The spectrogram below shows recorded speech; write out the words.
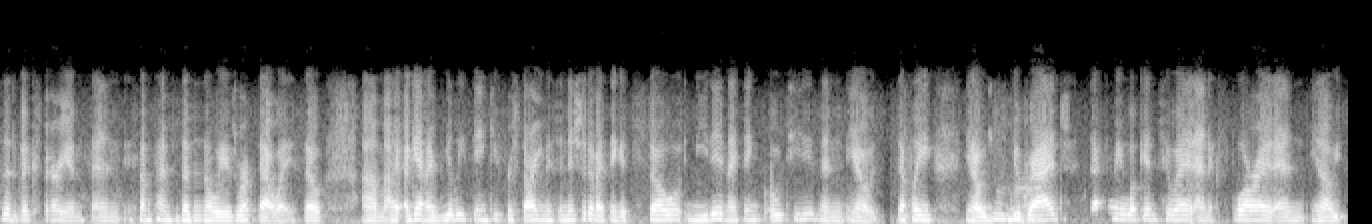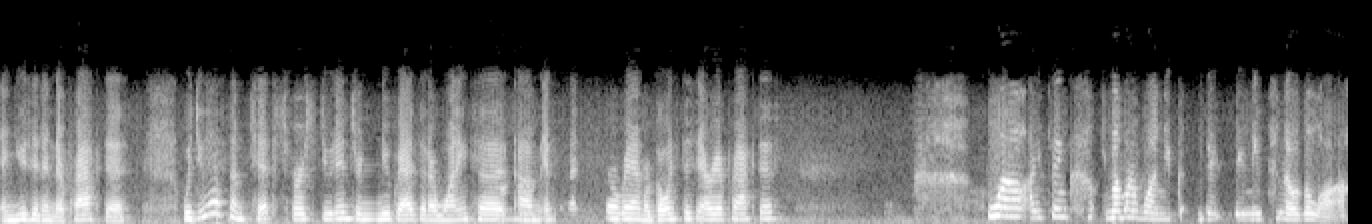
positive experience, and sometimes it doesn't always work that way. So, um, I, again, I really thank you for starting this initiative. I think it's so needed, and I think OTs and you know definitely you know mm-hmm. new grads definitely look into it and explore it, and you know and use it in their practice. Would you have some tips for students or new grads that are wanting to mm-hmm. um, implement this program or go into this area of practice? Well, I think number one, you, they, they need to know the law,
